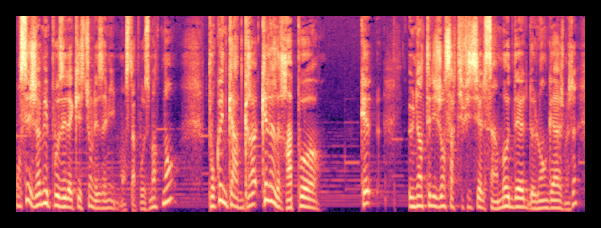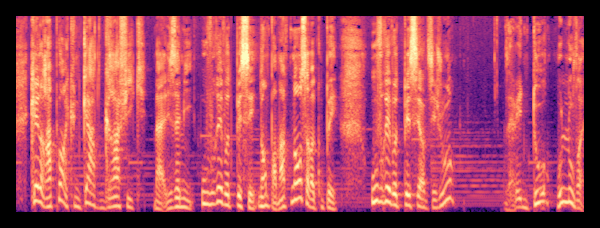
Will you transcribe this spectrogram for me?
On s'est jamais posé la question, les amis. On se la pose maintenant. Pourquoi une carte graphique Quel est le rapport? Une intelligence artificielle, c'est un modèle de langage. Machin. Quel rapport avec une carte graphique? Bah, les amis, ouvrez votre PC. Non, pas maintenant, ça va couper. Ouvrez votre PC un de ces jours. Vous avez une tour, vous l'ouvrez.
